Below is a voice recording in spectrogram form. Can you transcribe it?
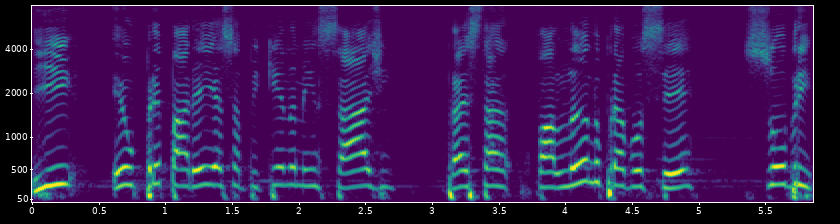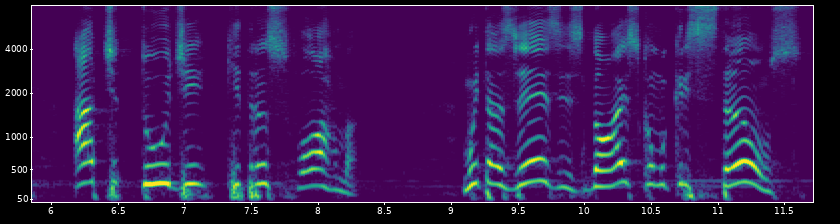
E eu preparei essa pequena mensagem para estar falando para você sobre atitude que transforma. Muitas vezes nós, como cristãos,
